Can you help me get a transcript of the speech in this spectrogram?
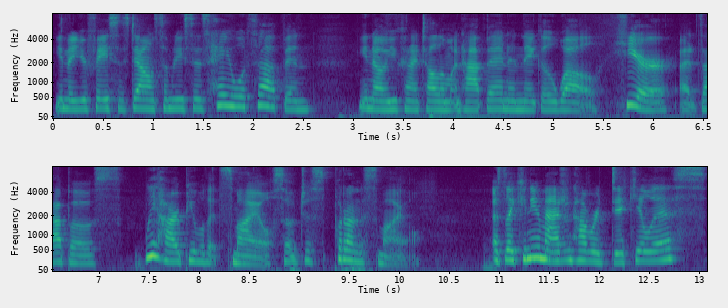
you know your face is down. Somebody says hey what's up? And you know you kind of tell them what happened and they go well here at Zappos we hire people that smile so just put on a smile. It's like can you imagine how ridiculous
